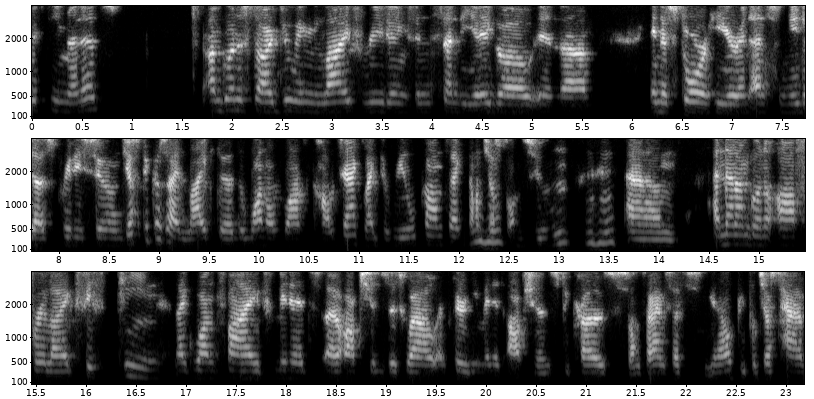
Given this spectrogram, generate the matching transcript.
15 minutes. I'm going to start doing live readings in San Diego in. Um, in a store here in Encinitas pretty soon, just because I like the the one-on-one contact, like the real contact, not Mhm. just on Zoom. Mhm. Um, and then I'm going to offer like 15, like one five minutes uh, options as well, and 30 minute options because sometimes that's you know people just have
